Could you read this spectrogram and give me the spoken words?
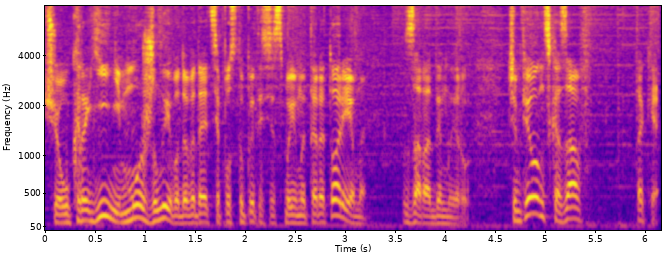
що Україні можливо доведеться поступитися своїми територіями заради миру, чемпіон сказав таке:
